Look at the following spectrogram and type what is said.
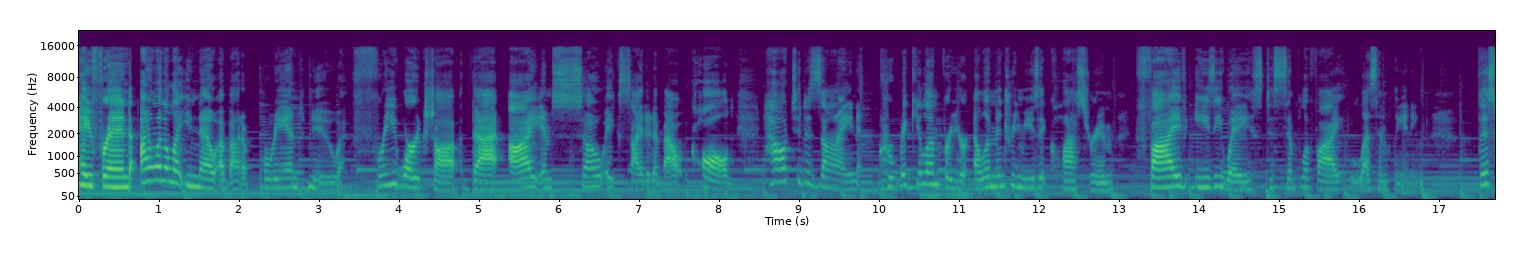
Hey, friend, I want to let you know about a brand new free workshop that I am so excited about called How to Design Curriculum for Your Elementary Music Classroom Five Easy Ways to Simplify Lesson Planning. This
